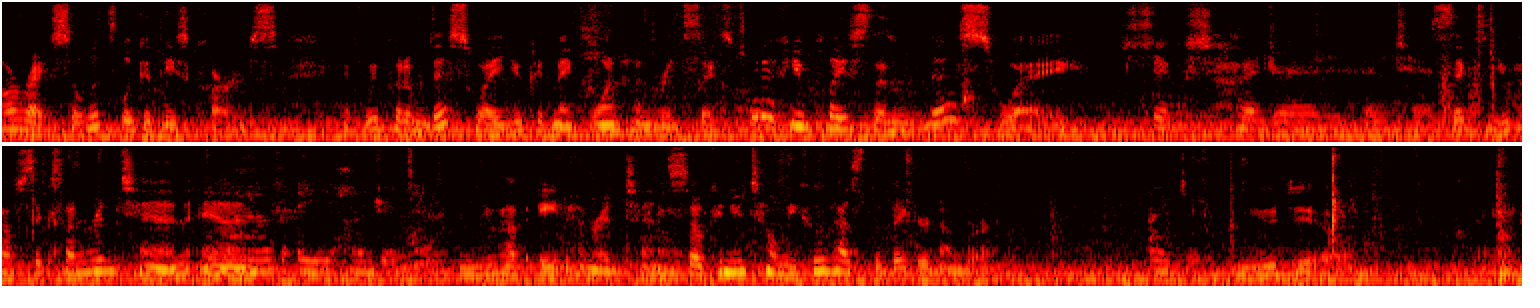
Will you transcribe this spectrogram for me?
All right, so let's look at these cards. If we put them this way, you could make 106. What if you place them this way? 610. Six. You have 610 And I have 810. and you have 810. So can you tell me who has the bigger number? I do. You do. Great.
